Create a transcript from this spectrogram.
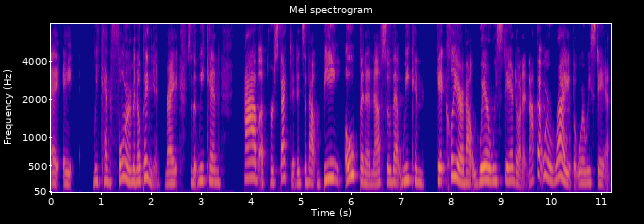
a, a we can form an opinion, right? So that we can have a perspective. It's about being open enough so that we can get clear about where we stand on it. Not that we're right, but where we stand.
